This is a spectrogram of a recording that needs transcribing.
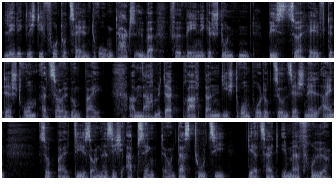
Lediglich die Fotozellen trugen tagsüber für wenige Stunden bis zur Hälfte der Stromerzeugung bei. Am Nachmittag brach dann die Stromproduktion sehr schnell ein, sobald die Sonne sich absenkte, und das tut sie derzeit immer früher.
